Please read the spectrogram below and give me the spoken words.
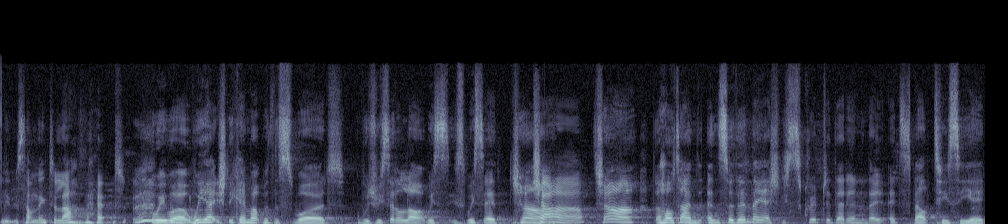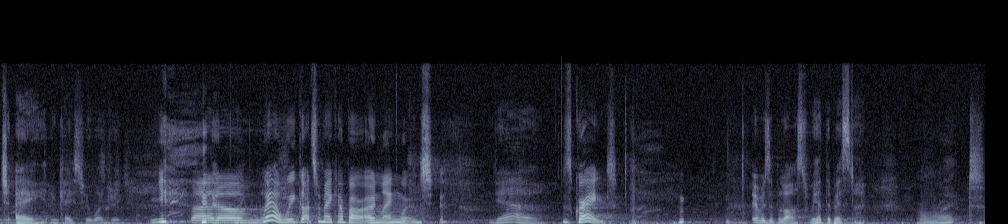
you know, something to laugh at. we were. We actually came up with this word, which we said a lot. We, we said cha, Cha. cha, the whole time. And so then they actually scripted that in, and they, it's spelled T C H A, in case you're wondering. But um, well, we got to make up our own language. Yeah. It was great. it was a blast. We had the best time. All right.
